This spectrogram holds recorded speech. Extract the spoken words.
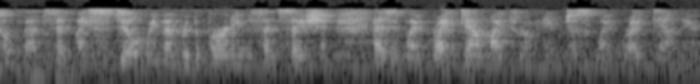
took that sip, I still remember the burning sensation as it went right down my throat. It just went right down there.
